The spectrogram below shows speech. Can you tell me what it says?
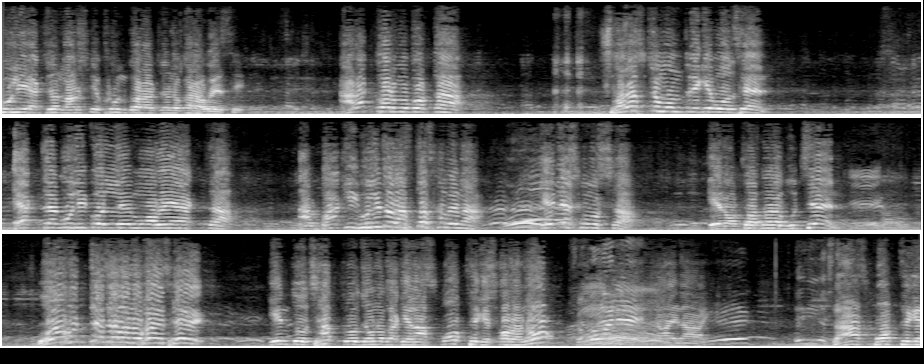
গুলি একজন মানুষকে খুন করার জন্য করা হয়েছে? আর এক কর্মকর্তা স্বরাষ্ট্রমন্ত্রীকে বলছেন একটা গুলি করলে মরে একটা আর বাকি গুলি তো রাস্তা ছাড়ে না। এটা সমস্যা। এর অর্থ আপনারা বুঝছেন? হত্যা চালানো হয়েছে কিন্তু ছাত্র জনতাকে রাজপথ থেকে সরানো যায় নাই। রাজপথ থেকে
